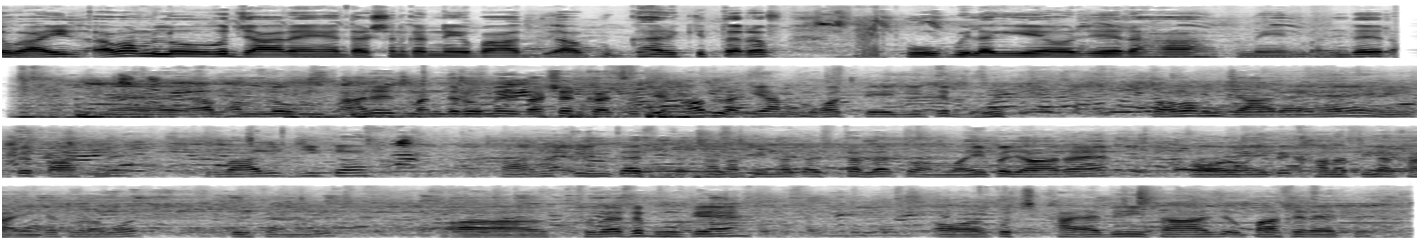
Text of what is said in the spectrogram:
तो गाइस अब हम लोग जा रहे हैं दर्शन करने के बाद। अब घर की तरफ़ भूख भी लगी है और ये रहा मेन मंदिर। अब हम लोग सारे मंदिरों में दर्शन कर चुके हैं। अब लगे हम बहुत तेज़ी से भूख। तो अब हम जा रहे हैं यहीं पे पास में तिवारी जी का खान पीन का खाना पीना का स्थल है। तो हम वहीं पे जा रहे हैं और वहीं पे खाना पीना खाएँगे थोड़ा बहुत। पूरी फैमिली सुबह से भूखे हैं और कुछ खाया भी नहीं था, आज उपासे रहे थे।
